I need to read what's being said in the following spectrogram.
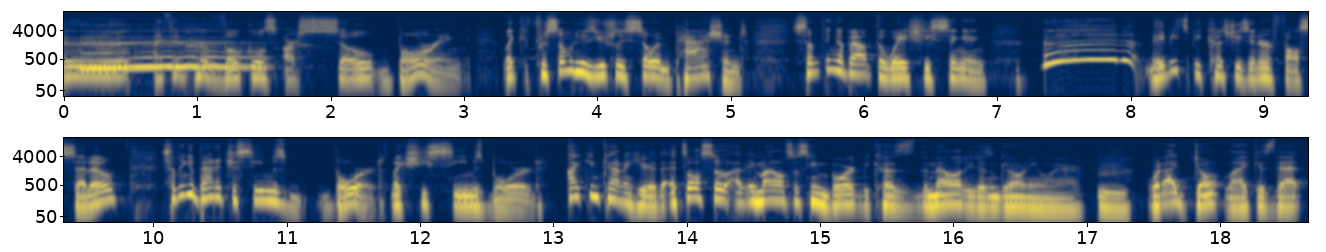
I think her vocals are so boring. Like for someone who's usually so impassioned, something about the way she's singing. Maybe it's because she's in her falsetto. Something about it just seems bored. Like she seems bored. I can kind of hear that. It's also, it might also seem bored because the melody doesn't go anywhere. Mm. What I don't like is that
